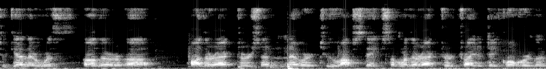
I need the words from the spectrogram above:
together with other other actors and never to upstage some other actor try to take over the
